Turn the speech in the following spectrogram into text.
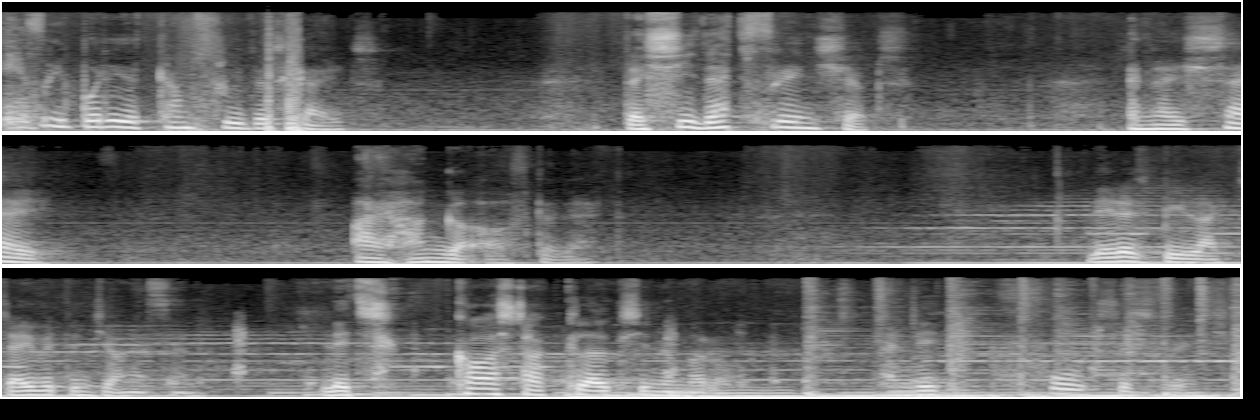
everybody that comes through these gates. They see that friendships and they say, I hunger after that. Let us be like David and Jonathan. Let's cast our cloaks in the middle and let's forge this friendship.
